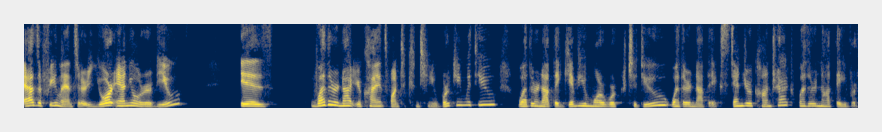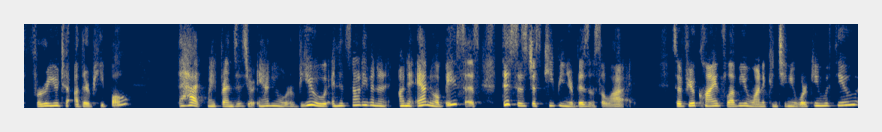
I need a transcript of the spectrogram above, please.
as a freelancer, your annual review is whether or not your clients want to continue working with you, whether or not they give you more work to do, whether or not they extend your contract, whether or not they refer you to other people. That, my friends, is your annual review. And it's not even an, on an annual basis. This is just keeping your business alive. So if your clients love you and want to continue working with you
